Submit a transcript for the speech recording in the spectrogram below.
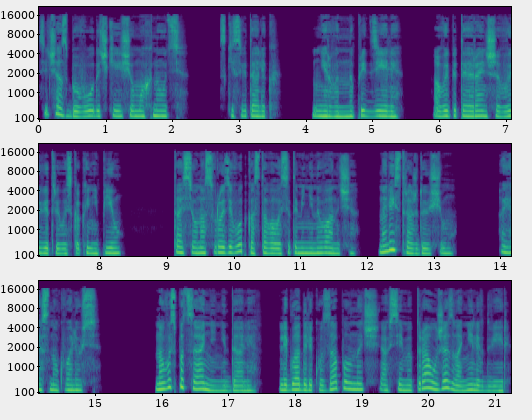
Сейчас бы водочки еще махнуть. Скис Виталик. Нервы на пределе. А выпитая раньше выветрилась, как и не пил. Тася, у нас вроде водка оставалась от именин Иваныча. Налей страждующему. А я с ног валюсь. Но выспаться Анне не дали. Легла далеко за полночь, а в семь утра уже звонили в дверь.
